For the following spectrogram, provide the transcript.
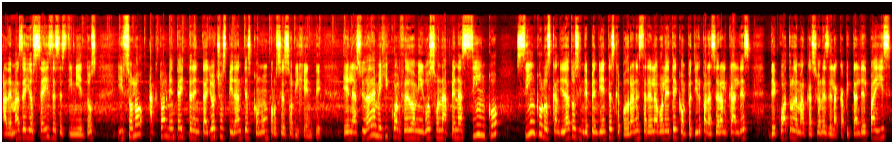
además de ellos 6 desestimientos y solo actualmente hay 38 aspirantes con un proceso vigente. En la Ciudad de México, Alfredo amigos, son apenas 5 cinco los candidatos independientes que podrán estar en la boleta y competir para ser alcaldes de cuatro demarcaciones de la capital del país.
